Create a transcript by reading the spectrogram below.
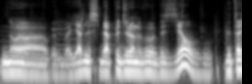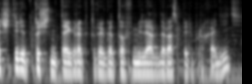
Но как бы я для себя определенные выводы сделал. GTA 4 это точно не та игра, которую я готов миллиарды раз перепроходить.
